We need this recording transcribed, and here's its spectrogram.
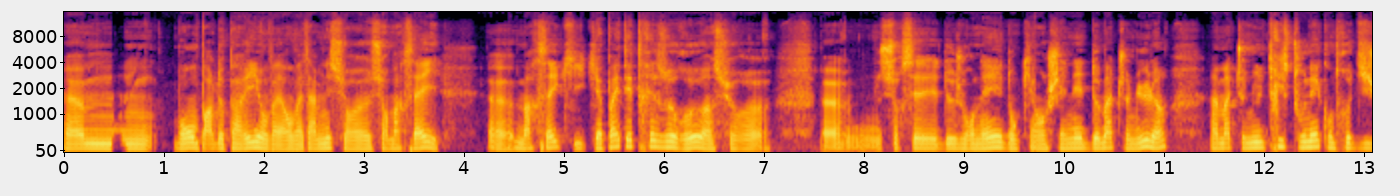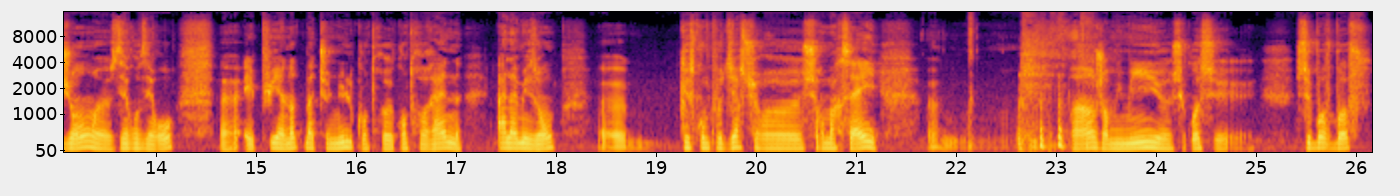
Euh, bon, on parle de Paris, on va on va terminer sur sur Marseille. Euh, Marseille qui qui a pas été très heureux hein, sur euh, euh, sur ces deux journées, donc qui a enchaîné deux matchs nuls, hein. un match nul tristouné contre Dijon 0-0 et puis un autre match nul contre contre Rennes à la maison. Qu'est-ce qu'on peut dire sur sur Marseille? hein, Jean Mimi, c'est quoi c'est bof bof.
